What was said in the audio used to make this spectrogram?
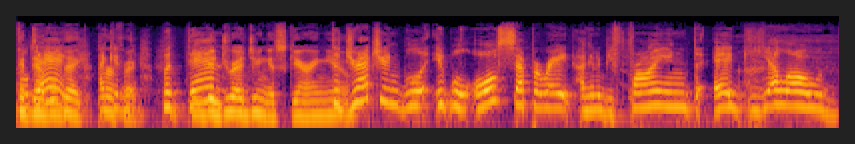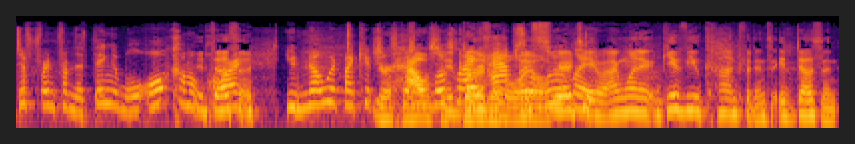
deviled a deviled egg. egg. I could, Perfect. but the dredging is scaring you. the dredging will it will all separate. I'm going to be frying the egg yellow, different from the thing. It will all come It apart. doesn't. You know what my kitchen's Your going to look like? Covered oil. I Absolutely. swear to you, I want to give you confidence. It doesn't.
